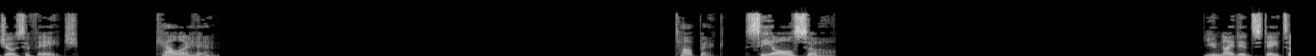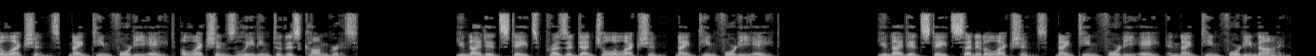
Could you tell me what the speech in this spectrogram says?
Joseph H. Callahan. See also. United States elections, 1948 elections leading to this Congress. United States presidential election, 1948 United States Senate elections, 1948 and 1949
